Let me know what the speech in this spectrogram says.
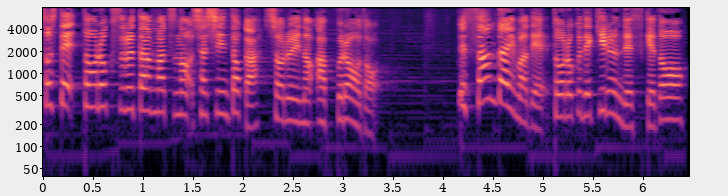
そして登録する端末の写真とか書類のアップロード。で、3台まで登録できるんですけど、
